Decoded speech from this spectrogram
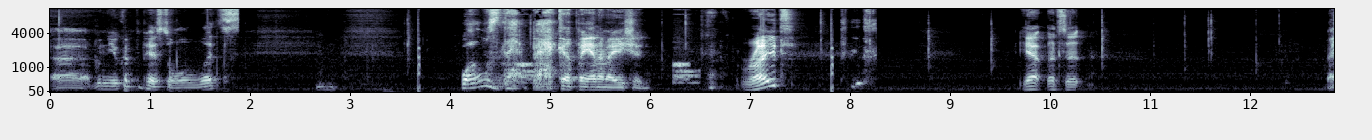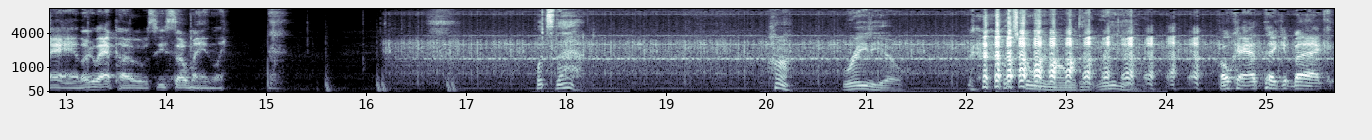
Uh, when you equip the pistol, let's. What was that backup animation? Right? yep, that's it. Man, look at that pose. He's so manly. What's that? Huh. Radio. What's going on with that radio? Okay, I take it back.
